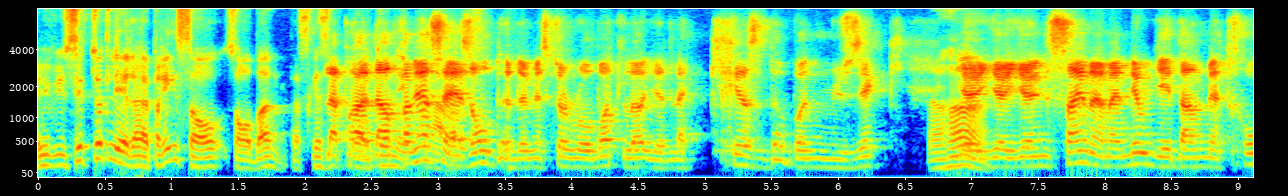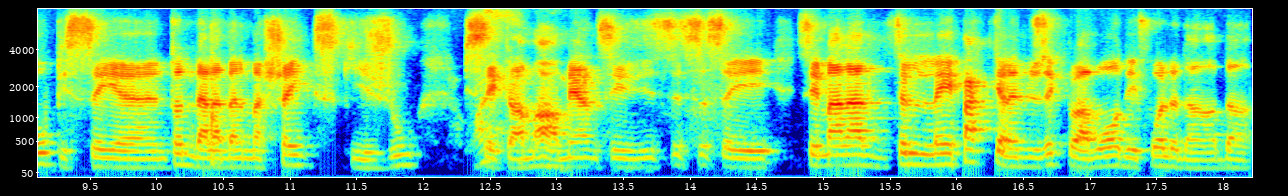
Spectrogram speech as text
euh, c'est- toutes les reprises sont, sont bonnes. Parce que La, la dans la tune première saison de, de Mr. Robot, là, il y a de la crise de bonne musique. Ah, Il, y a, il y a- il y a une scène un moment donné où il est dans le métro, puis c'est euh, une tonne d'Alabama Shakes qui joue. Puis c'est comme, oh man, c'est- malade. L'impact que la musique peut avoir des fois là, dans, dans,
